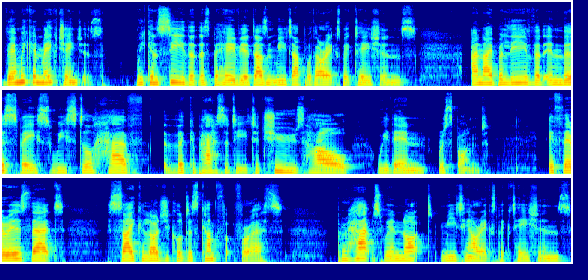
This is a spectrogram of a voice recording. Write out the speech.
then we can make changes we can see that this behavior doesn't meet up with our expectations. And I believe that in this space, we still have the capacity to choose how we then respond. If there is that psychological discomfort for us, perhaps we're not meeting our expectations,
